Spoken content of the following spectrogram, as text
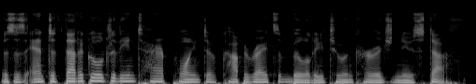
This is antithetical to the entire point of copyright's ability to encourage new stuff.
